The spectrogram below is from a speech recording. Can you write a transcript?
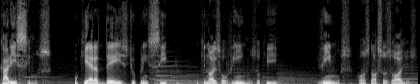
Caríssimos, o que era desde o princípio o que nós ouvimos, o que vimos com os nossos olhos,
